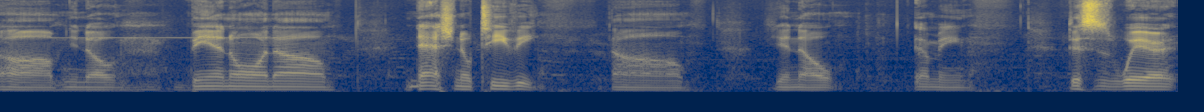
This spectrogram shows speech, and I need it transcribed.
Um, you know, being on um, national TV. Um, you know, I mean, this is where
